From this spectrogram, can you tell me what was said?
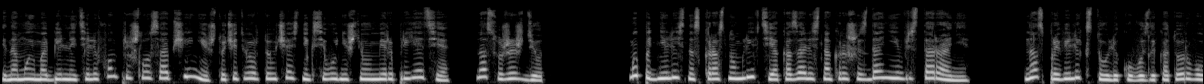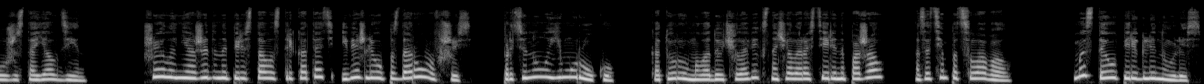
и на мой мобильный телефон пришло сообщение, что четвертый участник сегодняшнего мероприятия нас уже ждет. Мы поднялись на скоростном лифте и оказались на крыше здания в ресторане. Нас провели к столику, возле которого уже стоял Дин. Шейла неожиданно перестала стрекотать и, вежливо поздоровавшись, протянула ему руку, которую молодой человек сначала растерянно пожал, а затем поцеловал. Мы с Тео переглянулись.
